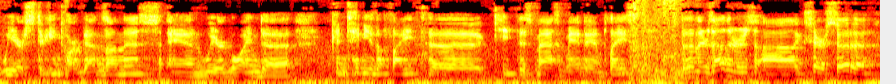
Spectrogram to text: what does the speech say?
we are sticking to our guns on this and we are going to continue the fight to keep this mask mandate in place. But then there's others, uh, like Sarasota,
